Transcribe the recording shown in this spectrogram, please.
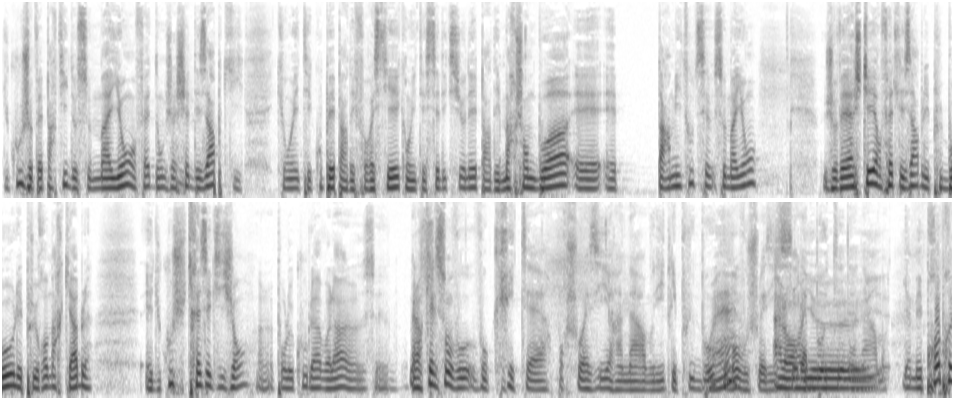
Du coup, je fais partie de ce maillon, en fait. Donc, j'achète des arbres qui, ont été coupés par des forestiers, qui ont été sélectionnés par des marchands de bois. Et, parmi tout ce, maillon, je vais acheter, en fait, les arbres les plus beaux, les plus remarquables. Et du coup, je suis très exigeant. Euh, Pour le coup, là, voilà. euh, Alors, quels sont vos, vos critères pour choisir un arbre? Vous dites les plus beaux. Ouais. Comment vous choisissez Alors, la beauté d'un arbre? Il y a mes propres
